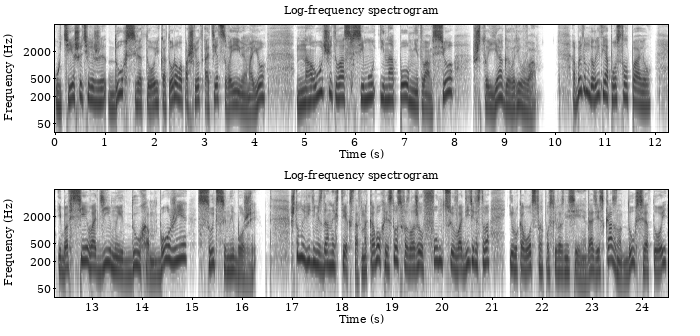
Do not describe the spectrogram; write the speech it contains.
«Утешитель же, Дух Святой, которого пошлет Отец во имя Мое, научит вас всему и напомнит вам все, что я говорил вам». Об этом говорит и апостол Павел, «Ибо все водимые Духом Божие – суть сыны Божьи». Что мы видим из данных текстов? На кого Христос возложил функцию водительства и руководства после Вознесения? Да, здесь сказано, Дух Святой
